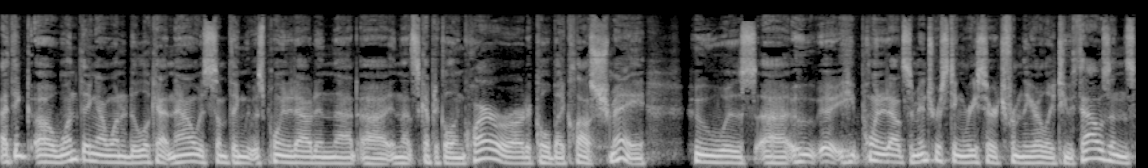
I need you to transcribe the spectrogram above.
I think uh, one thing I wanted to look at now is something that was pointed out in that uh, in that Skeptical Inquirer article by Klaus Schmeh who was uh, who uh, he pointed out some interesting research from the early 2000s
